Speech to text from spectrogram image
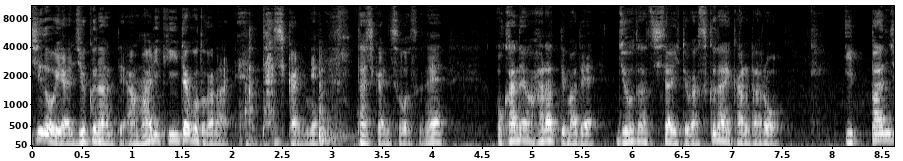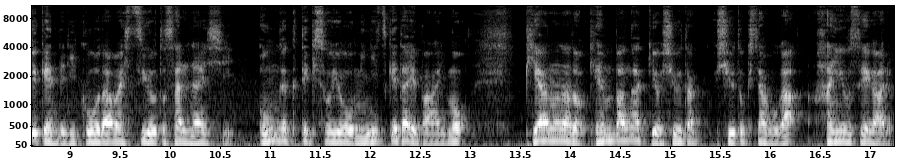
指導や塾なんてあまり聞いたことがない。確かにね。確かにそうですよね。お金を払ってまで上達したい人が少ないからだろう。一般受験でリコーダーは必要とされないし音楽的素養を身につけたい場合もピアノなど鍵盤楽器を習得した方が汎用性がある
